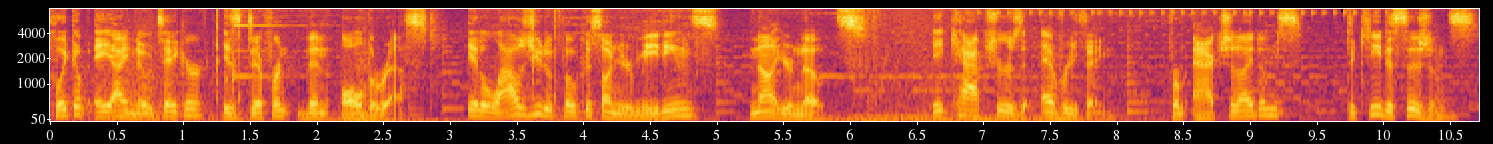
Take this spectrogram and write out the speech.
ClickUp AI Notetaker is different than all the rest. It allows you to focus on your meetings, not your notes. It captures everything, from action items to key decisions.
